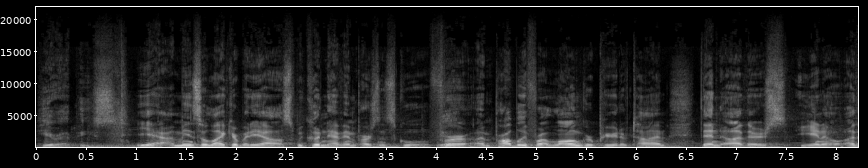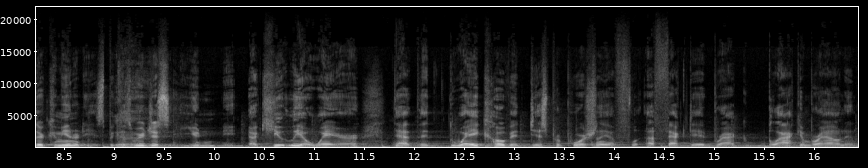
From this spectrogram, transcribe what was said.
here at Peace? Yeah, I mean, so like everybody else, we couldn't have in-person school for and probably for a longer period of time than others, you know, other communities because we're just un- acutely aware that the way COVID disproportionately aff- affected black, black and brown and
